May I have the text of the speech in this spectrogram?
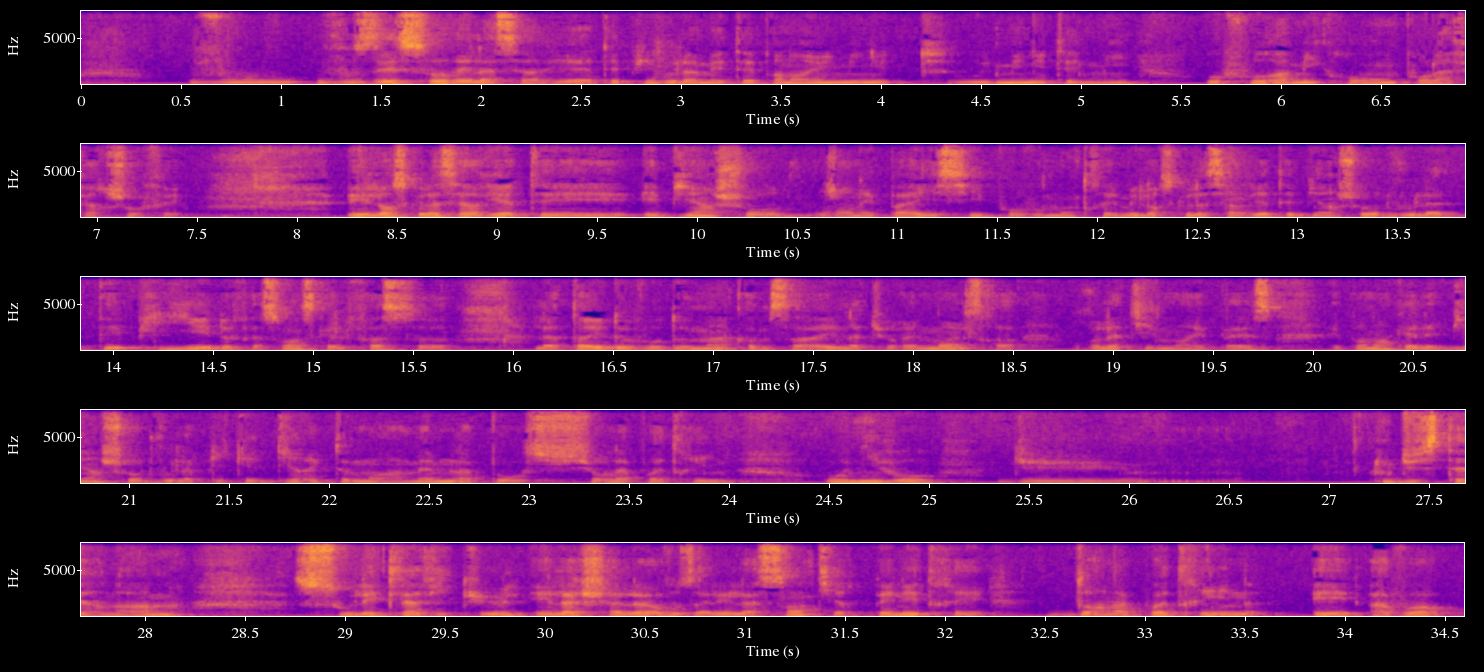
vous, vous essorez la serviette et puis vous la mettez pendant une minute ou une minute et demie au four à micro-ondes pour la faire chauffer. Et lorsque la serviette est, bien chaude, j'en ai pas ici pour vous montrer, mais lorsque la serviette est bien chaude, vous la dépliez de façon à ce qu'elle fasse euh, la taille de vos deux mains comme ça, et naturellement elle sera relativement épaisse. Et pendant qu'elle est bien chaude, vous l'appliquez directement à même la peau sur la poitrine, au niveau du, du sternum sous les clavicules et la chaleur, vous allez la sentir pénétrer dans la poitrine et avoir,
